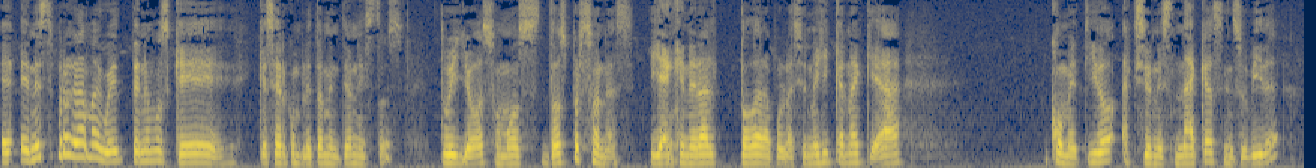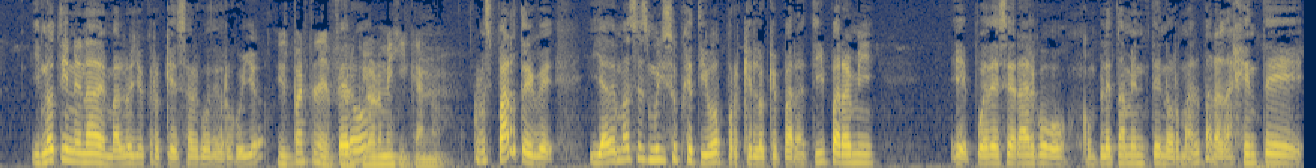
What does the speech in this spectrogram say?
e- en este programa, güey, tenemos que, que ser completamente honestos. Tú y yo somos dos personas, y en general toda la población mexicana que ha cometido acciones nacas en su vida. Y no tiene nada de malo, yo creo que es algo de orgullo. Es parte del folclore mexicano. Es parte, güey. Y además es muy subjetivo porque lo que para ti, para mí, eh, puede ser algo completamente normal, para la gente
